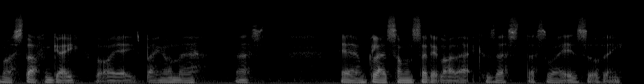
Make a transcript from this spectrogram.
my stuff and go, oh yeah, he's bang on there. That's yeah, I'm glad someone said it like that because that's that's the way it is, sort of thing.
